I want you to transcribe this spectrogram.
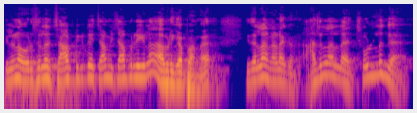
இல்லைன்னா ஒரு சிலர் சாப்பிட்டுக்கிட்டே சாமி சாப்பிட்றீங்களா? அப்படி கேட்பாங்க. இதெல்லாம் நடக்கும். அதெல்லாம் இல்லை. சொல்லுங்கள்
